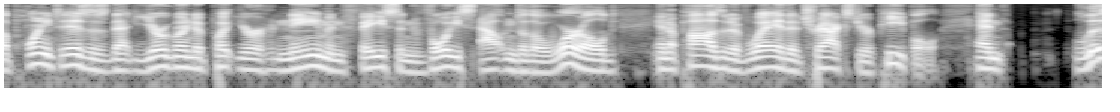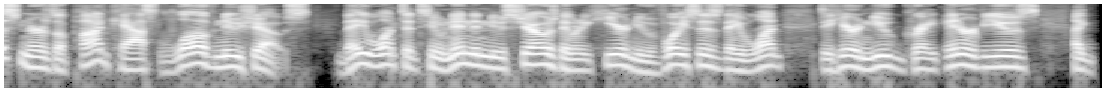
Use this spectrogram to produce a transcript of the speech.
The point is is that you're going to put your name and face and voice out into the world in a positive way that attracts your people. And listeners of podcasts love new shows. They want to tune into new shows. They want to hear new voices. They want to hear new great interviews. Like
